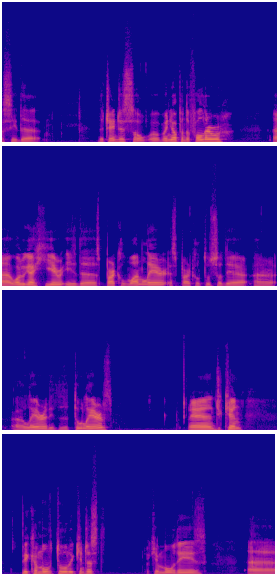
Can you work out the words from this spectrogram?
see the the changes. So uh, when you open the folder uh, what we got here is the sparkle 1 layer sparkle 2 so they are uh, layered into the two layers. And you can pick a move tool. You can just you can move these uh,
